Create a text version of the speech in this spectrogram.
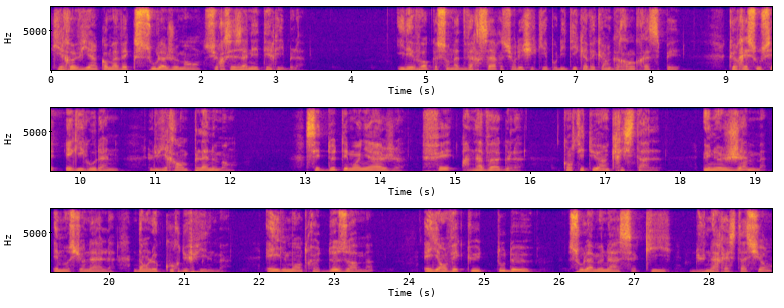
qui revient comme avec soulagement sur ces années terribles. Il évoque son adversaire sur l'échiquier politique avec un grand respect que Ressus Egiguren lui rend pleinement. Ces deux témoignages faits en aveugle constituent un cristal, une gemme émotionnelle dans le cours du film, et il montre deux hommes ayant vécu tous deux sous la menace qui, d'une arrestation,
